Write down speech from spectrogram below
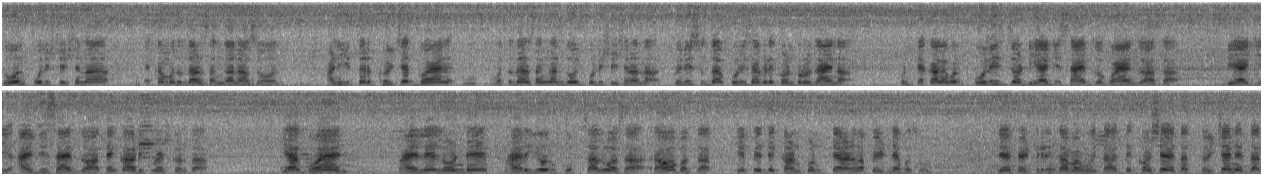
दोन पोलीस स्टेशनां एका मतदारसंघान आसून आनी इतर खंयच्याच गोंयान मतदारसंघात दोन पोलीस स्टेशनां ना तरी सुद्दां पोलिसा कडेन कंट्रोल जायना. पूण ताका लागून पोलीस जो डी आय जी साहेब जो गोंयांत जो आसा D I G I G साहेब जो आसा तांकां रिक्वेस्ट करता. ह्या गोंयांत भायले लोंडे भायर येवन खूब चालू आसा रावप आसता केपे ते काणकोण ते हांगा पेडण्या पासून जे फॅक्टरीन कामाक वयतात ते कशे येतात खंयच्यान येतात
